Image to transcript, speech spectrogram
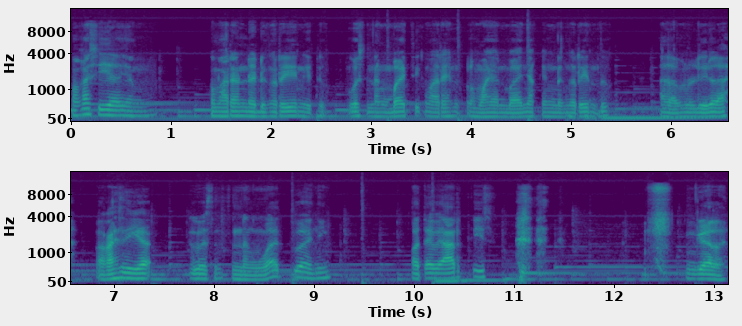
Makasih ya yang kemarin udah dengerin gitu. Gue senang banget sih kemarin lumayan banyak yang dengerin tuh. Alhamdulillah. Makasih ya. Gue seneng banget gue anjing. Otw artis. Enggak lah.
